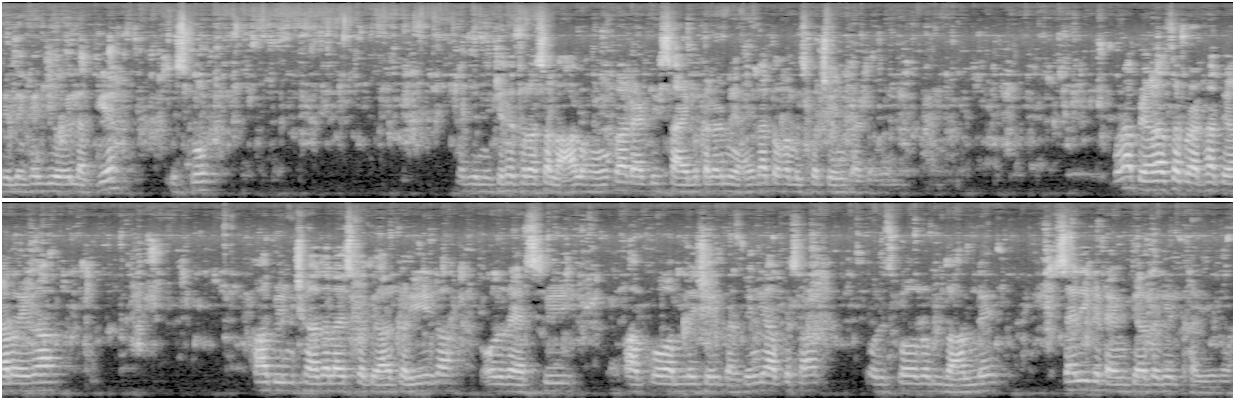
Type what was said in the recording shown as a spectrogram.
ये देखें जी ऑयल लग गया इसको। जो नीचे से थोड़ा सा लाल होगा रेड साइब कलर में आएगा तो हम इसको चेंज कर देंगे। बड़ा प्यारा सा पराठा तैयार होएगा। आप इन इसको तैयार करिएगा और रेसिपी आपको हमने शेयर कर देंगे आपके साथ और इसको रमज़ान में सैली के टाइम तैयार करके खाइएगा।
